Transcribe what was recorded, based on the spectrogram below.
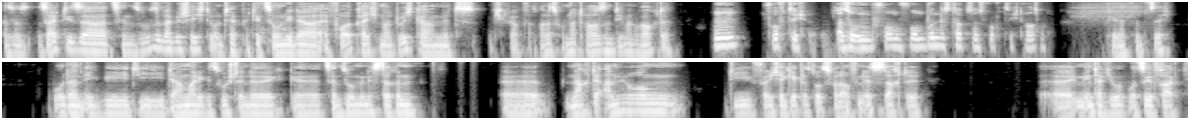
Also seit dieser Zensursula-Geschichte und der Petition, die da erfolgreich mal durchkam mit, ich glaube, was war das, 100.000, die man brauchte? Mhm, 50. Also im, vom, vom Bundestag sind es 50.000. 450, wo dann irgendwie die damalige zuständige Zensurministerin äh, nach der Anhörung, die völlig ergebnislos verlaufen ist, sagte, äh, im Interview wurde sie gefragt,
